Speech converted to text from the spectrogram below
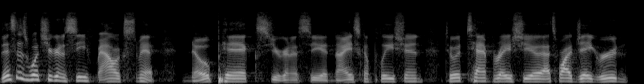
This is what you're going to see from Alex Smith. No picks. You're going to see a nice completion to attempt ratio. That's why Jay Gruden,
